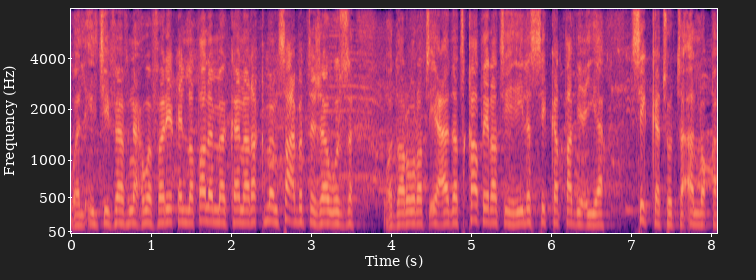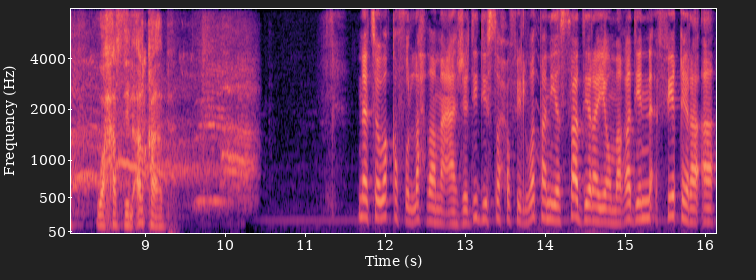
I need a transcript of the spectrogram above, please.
والالتفاف نحو فريق لطالما كان رقما صعب التجاوز وضرورة إعادة قاطرته إلى السكة الطبيعية سكة التألق وحصد الألقاب. نتوقف اللحظة مع جديد الصحف الوطنية الصادرة يوم غد في قراءة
